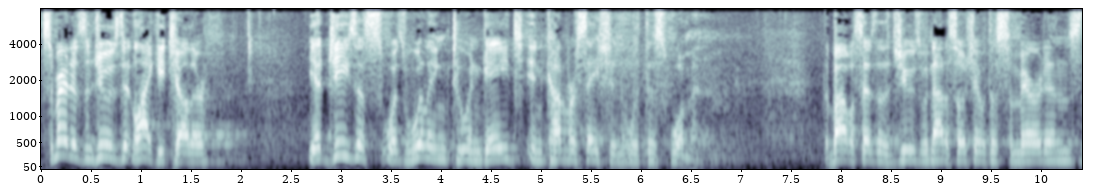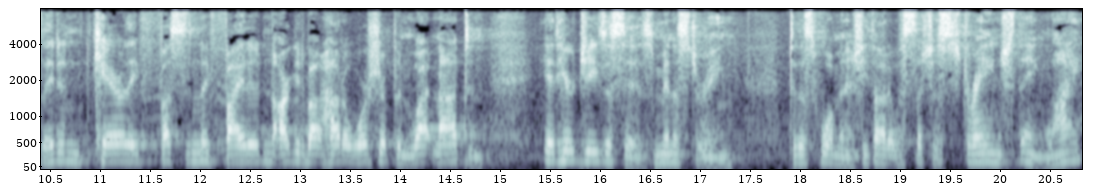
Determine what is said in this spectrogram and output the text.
Samaritans and Jews didn't like each other, yet Jesus was willing to engage in conversation with this woman. The Bible says that the Jews would not associate with the Samaritans. They didn't care. They fussed and they fighted and argued about how to worship and whatnot. And yet here Jesus is ministering to this woman, and she thought it was such a strange thing. Why?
